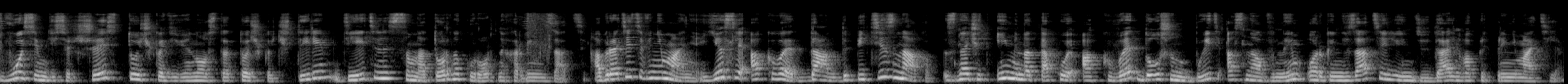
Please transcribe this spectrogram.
86.90.4 – деятельность санаторно курортных организаций. Обратите внимание, если АКВЭД дан до 5 знаков, значит именно такой АКВЭД должен быть основным у организации или индивидуального предпринимателя.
